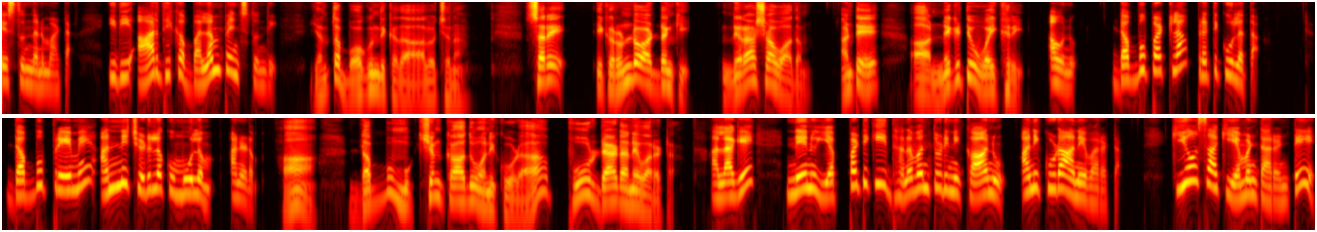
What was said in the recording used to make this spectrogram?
చేస్తుందన్నమాట. ఇది ఆర్థిక బలం పెంచుతుంది. ఎంత బాగుంది కదా ఆలోచన. సరే ఇక రెండో అడ్డంకి నిరాశావాదం. అంటే ఆ నెగటివ్ వైఖరి. అవును. డబ్బు పట్ల ప్రతికూలత. డబ్బు ప్రేమే అన్ని చెడులకు మూలం అనడం. ఆ డబ్బు ముఖ్యం కాదు అని కూడా పూర్ డాడ్ అనేవారట. అలాగే నేను ఎప్పటికీ ధనవంతుడిని కాను అని కూడా అనేవారట. కియోసాకి ఏమంటారంటే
